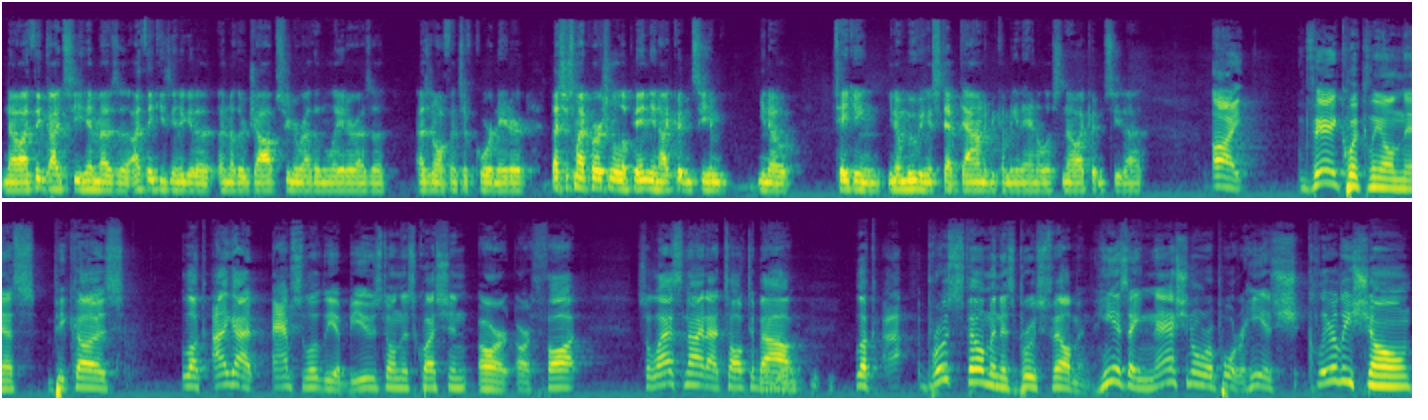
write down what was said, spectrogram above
No, I think I'd see him as a. I think he's going to get a, another job sooner rather than later as a as an offensive coordinator. That's just my personal opinion. I couldn't see him, you know, taking you know moving a step down and becoming an analyst. No, I couldn't see that. All right, very quickly on this because look, I got absolutely abused on this question or or thought. So last night I talked about look, Bruce Feldman is Bruce Feldman. He is a national reporter. He has sh- clearly shown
